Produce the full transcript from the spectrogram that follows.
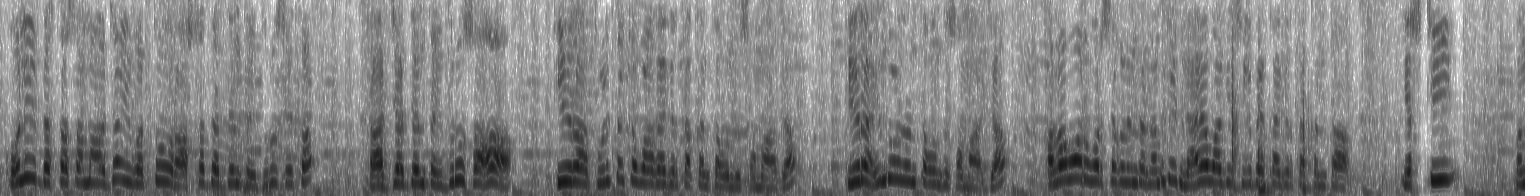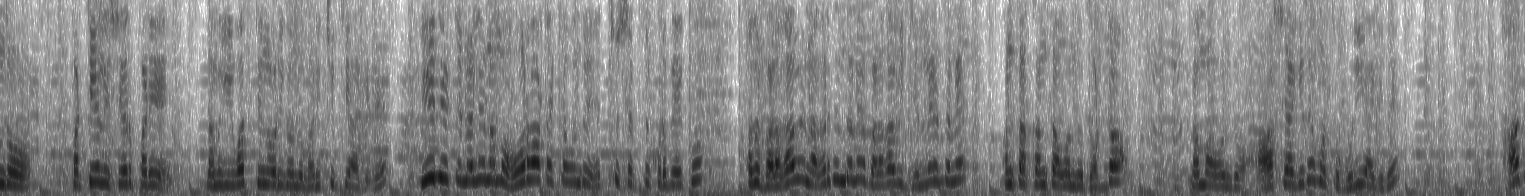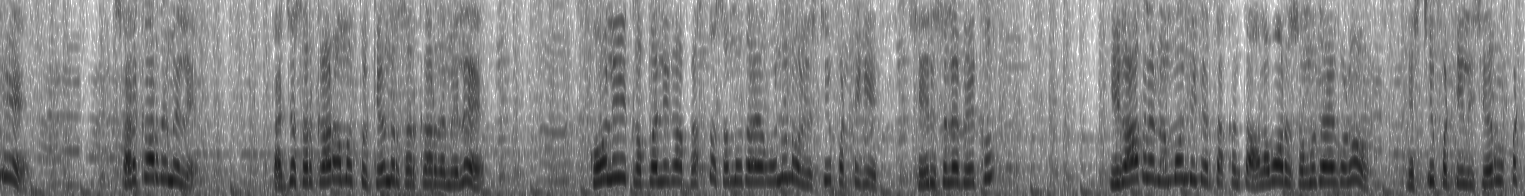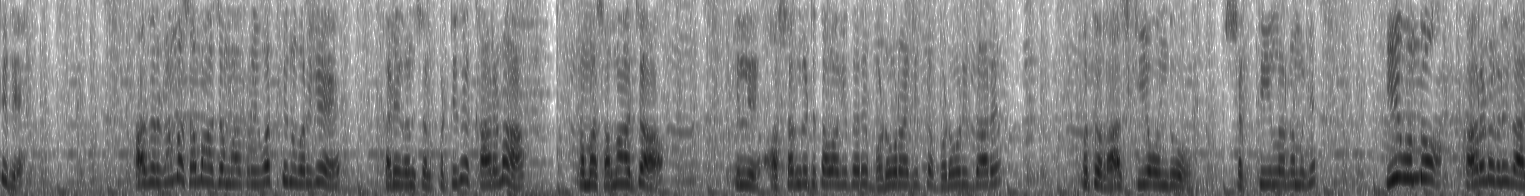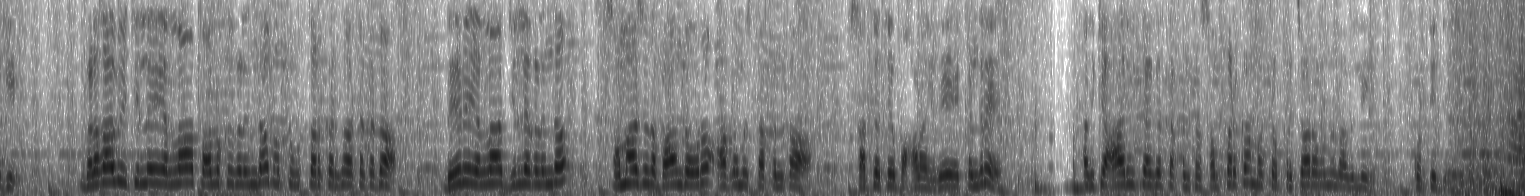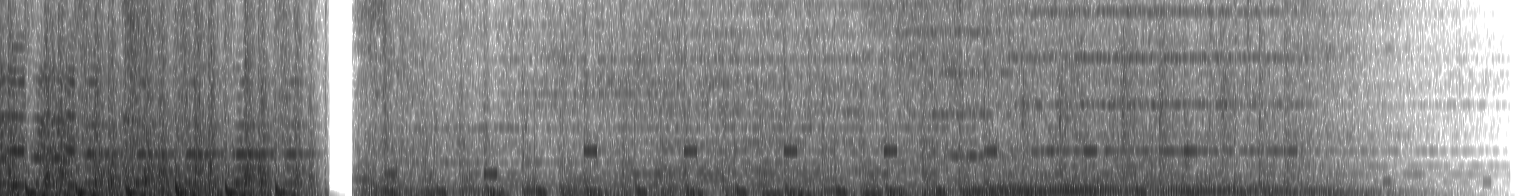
ಕೋಲಿ ಬೆಸ್ತ ಸಮಾಜ ಇವತ್ತು ರಾಷ್ಟ್ರದಾದ್ಯಂತ ಇದ್ದರೂ ಸಹಿತ, ರಾಜ್ಯಾದ್ಯಂತ ಇದ್ದರೂ ಸಹ ತೀರಾ ತುಳಿತಕ್ಕೆ ಒಳಗಾಗಿರ್ತಕ್ಕಂಥ ಒಂದು ಸಮಾಜ, ತೀರಾ ಹಿಂದುಳಿದಂಥ ಒಂದು ಸಮಾಜ, ಹಲವಾರು ವರ್ಷಗಳಿಂದ ನಮಗೆ ನ್ಯಾಯವಾಗಿ ಸಿಗಬೇಕಾಗಿರ್ತಕ್ಕಂಥ ಎಸ್ ಟಿ ಒಂದು ಪಟ್ಟಿಯಲ್ಲಿ ಸೇರ್ಪಡೆ ನಮಗೆ ಇವತ್ತಿನವರೆಗೆ ಒಂದು ಮರಿಚುಕ್ಕಿ ಆಗಿದೆ. ಈ ನಿಟ್ಟಿನಲ್ಲಿ ನಮ್ಮ ಹೋರಾಟಕ್ಕೆ ಒಂದು ಹೆಚ್ಚು ಶಕ್ತಿ ಕೊಡಬೇಕು. ಅದು ಬೆಳಗಾವಿ ನಗರದಿಂದಲೇ, ಬೆಳಗಾವಿ ಜಿಲ್ಲೆಯಿಂದಲೇ ಅಂತಕ್ಕಂಥ ಒಂದು ದೊಡ್ಡ ನಮ್ಮ ಒಂದು ಆಸೆಯಾಗಿದೆ ಮತ್ತು ಗುರಿಯಾಗಿದೆ. ಹಾಗೆಯೇ ಸರ್ಕಾರದ ಮೇಲೆ, ರಾಜ್ಯ ಸರ್ಕಾರ ಮತ್ತು ಕೇಂದ್ರ ಸರ್ಕಾರದ ಮೇಲೆ ಕೋಲಿ ಕಬ್ಬಲಿಗ ಬೆಸ್ತ ಸಮುದಾಯವನ್ನು ನಾವು ಎಸ್ ಟಿ ಪಟ್ಟಿಗೆ ಸೇರಿಸಲೇಬೇಕು. ಈಗಾಗಲೇ ನಮ್ಮೊಂದಿಗೆ ಇರ್ತಕ್ಕಂಥ ಹಲವಾರು ಸಮುದಾಯಗಳು ಎಸ್ ಟಿ ಪಟ್ಟಿಯಲ್ಲಿ ಸೇರಲ್ಪಟ್ಟಿದೆ. ಆದರೆ ನಮ್ಮ ಸಮಾಜ ಮಾತ್ರ ಇವತ್ತಿನವರೆಗೆ ಕಡೆಗಣಿಸಲ್ಪಟ್ಟಿದೆ. ಕಾರಣ ನಮ್ಮ ಸಮಾಜ ಇಲ್ಲಿ ಅಸಂಘಟಿತವಾಗಿದ್ದಾರೆ, ಬಡವರಾಗಿದ್ದ, ಬಡವರಿದ್ದಾರೆ. ಮತ್ತು ರಾಜಕೀಯ ಒಂದು ಶಕ್ತಿ ಇಲ್ಲ ನಮಗೆ. ಈ ಒಂದು ಕಾರಣಗಳಿಗಾಗಿ ಬೆಳಗಾವಿ ಜಿಲ್ಲೆಯ ಎಲ್ಲ ತಾಲೂಕುಗಳಿಂದ ಮತ್ತು ಉತ್ತರ ಕರ್ನಾಟಕದ ಬೇರೆ ಎಲ್ಲ ಜಿಲ್ಲೆಗಳಿಂದ ಸಮಾಜದ ಬಾಂಧವರು ಆಗಮಿಸ್ತಕ್ಕಂಥ ಸಾಧ್ಯತೆ ಬಹಳ ಇದೆ. ಏಕೆಂದರೆ ಅದಕ್ಕೆ ಆ ರೀತಿಯಾಗಿರ್ತಕ್ಕಂಥ ಸಂಪರ್ಕ ಮತ್ತು ಪ್ರಚಾರವನ್ನು ನಾವಿಲ್ಲಿ ಕೊಟ್ಟಿದ್ದೇವೆ.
